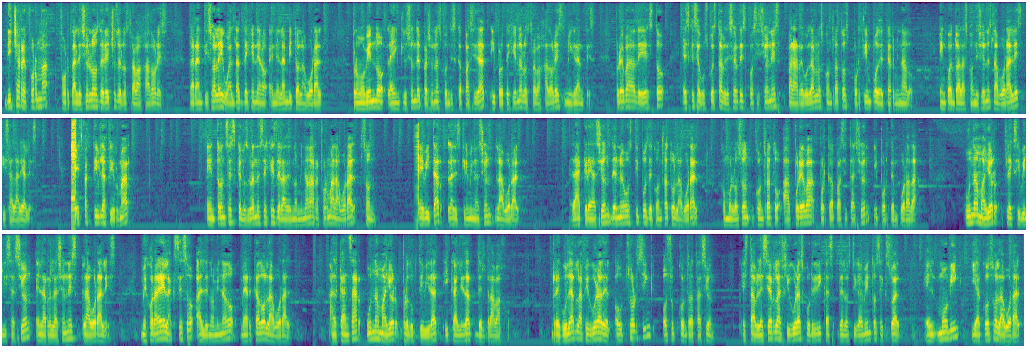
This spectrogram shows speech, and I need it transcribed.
Dicha reforma fortaleció los derechos de los trabajadores, garantizó la igualdad de género en el ámbito laboral, promoviendo la inclusión de personas con discapacidad y protegiendo a los trabajadores migrantes. Prueba de esto es que se buscó establecer disposiciones para regular los contratos por tiempo determinado, en cuanto a las condiciones laborales y salariales. Es factible afirmar entonces que los grandes ejes de la denominada reforma laboral son Evitar la discriminación laboral. La creación de nuevos tipos de contrato laboral, como lo son contrato a prueba por capacitación y por temporada. Una mayor flexibilización en las relaciones laborales. Mejorar el acceso al denominado mercado laboral. Alcanzar una mayor productividad y calidad del trabajo. Regular la figura del outsourcing o subcontratación. Establecer las figuras jurídicas del hostigamiento sexual, el mobbing y acoso laboral,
